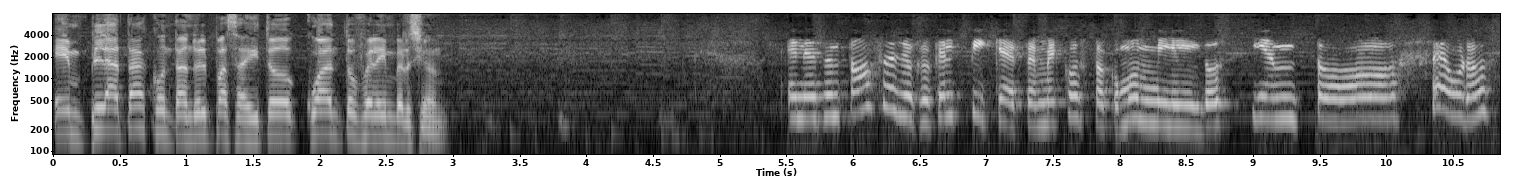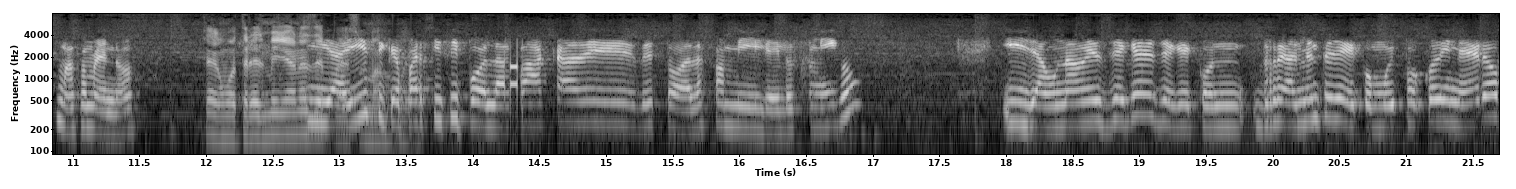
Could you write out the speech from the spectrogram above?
en plata, contando el pasaje y todo, ¿cuánto fue la inversión? En ese entonces yo creo que el tiquete me costó como 1.200 euros más o menos. O sea, como 3 millones de Y pesos. ahí más sí que participó la vaca de, de toda la familia y los amigos. Y ya una vez llegué, llegué con, realmente llegué con muy poco dinero,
